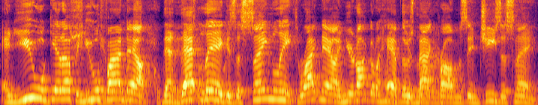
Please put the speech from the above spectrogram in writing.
And you will get up and you will find out that that leg is the same length right now, and you're not going to have those back problems in Jesus' name.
